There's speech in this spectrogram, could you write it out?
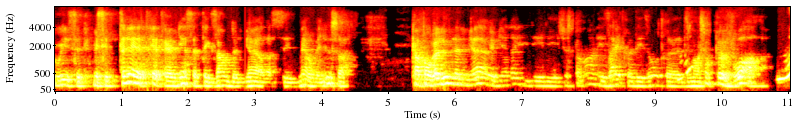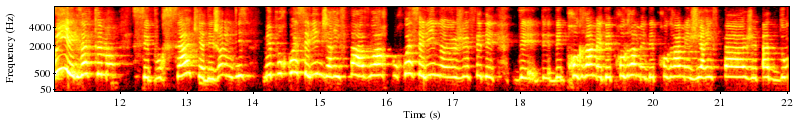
Oui, mais c'est très, très, très bien cet exemple de lumière. là. C'est merveilleux, ça. quand on rallume la lumière, eh bien là, justement, les êtres des autres euh, dimensions peuvent voir. Oui, exactement. C'est pour ça qu'il y a des gens qui me disent Mais pourquoi Céline, j'arrive pas à voir? Pourquoi Céline, euh, j'ai fait des, programmes et des programmes et des programmes et j'y arrive pas, j'ai pas de don,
